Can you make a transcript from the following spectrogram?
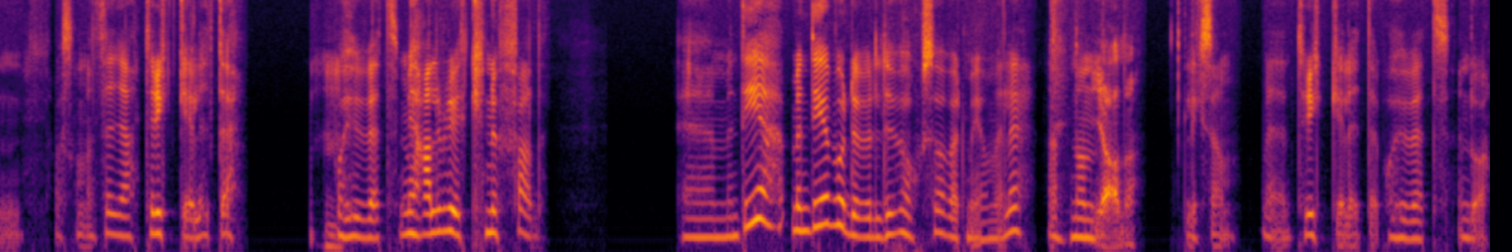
mm, vad ska man säga, trycker lite Mm. på huvudet. Men jag har aldrig blivit knuffad. Eh, Men det, men det borde väl du också ha varit med om, eller? Att någon Ja då. liksom eh, trycker lite på huvudet ändå.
